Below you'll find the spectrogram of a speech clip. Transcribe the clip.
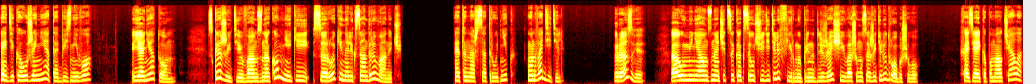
«Эдика уже нет, а без него...» «Я не о том. Скажите, вам знаком некий Сорокин Александр Иванович? Это наш сотрудник. Он водитель. Разве? А у меня он значится как соучредитель фирмы, принадлежащей вашему сожителю Дробышеву. Хозяйка помолчала,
